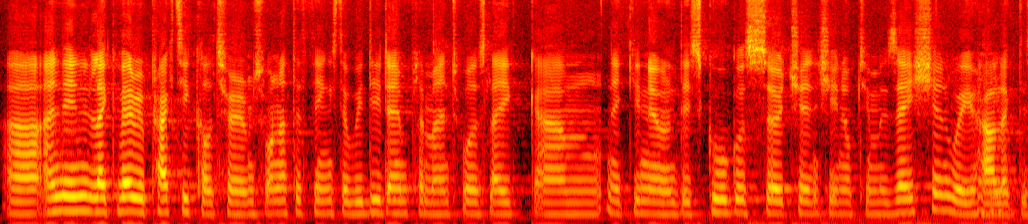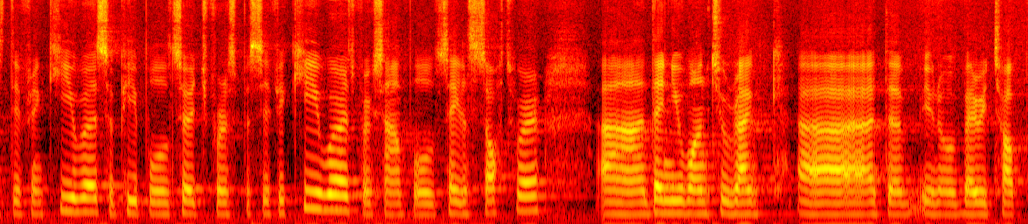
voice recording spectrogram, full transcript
Uh, and in like very practical terms, one of the things that we did implement was like um, like you know this Google search engine optimization, where you have like these different keywords. So people search for a specific keyword, for example, sales software. Uh, then you want to rank uh, at the you know very top.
